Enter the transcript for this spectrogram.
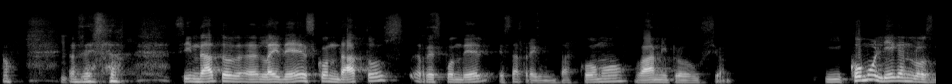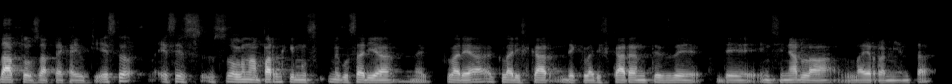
¿no? Entonces, sin datos, la idea es con datos responder esta pregunta, ¿cómo va mi producción? ¿Y cómo llegan los datos a PKIoT? Esto esa es solo una parte que me gustaría eh, clarificar, de antes de, enseñar la, herramienta.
